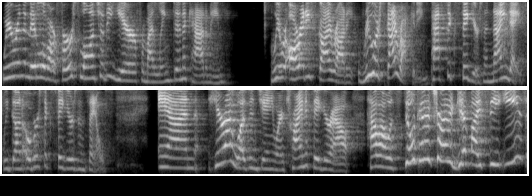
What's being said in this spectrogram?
We were in the middle of our first launch of the year for my LinkedIn Academy. We were already skyrocketing. We were skyrocketing past six figures in nine days. We'd done over six figures in sales. And here I was in January trying to figure out how I was still going to try to get my CEs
